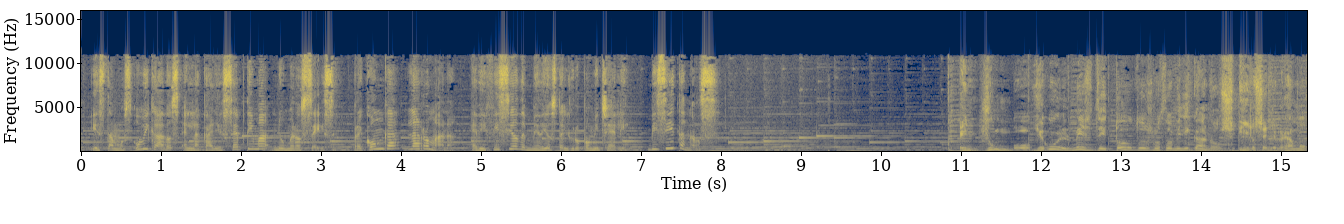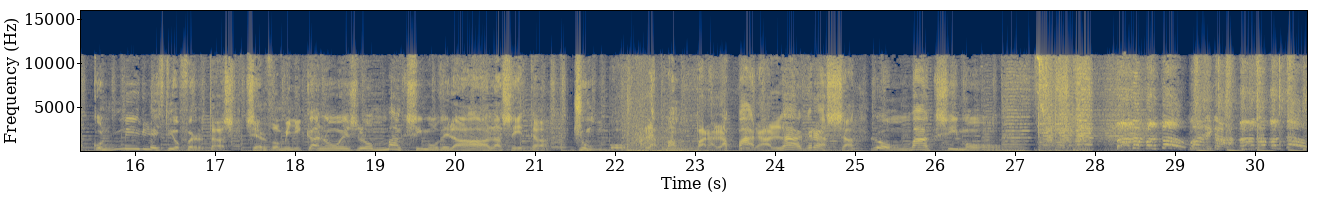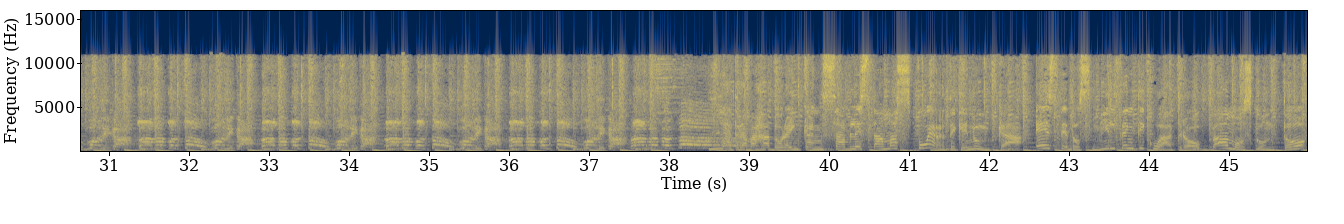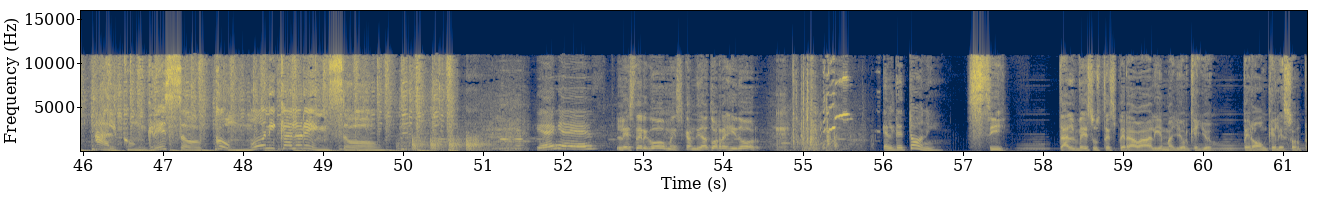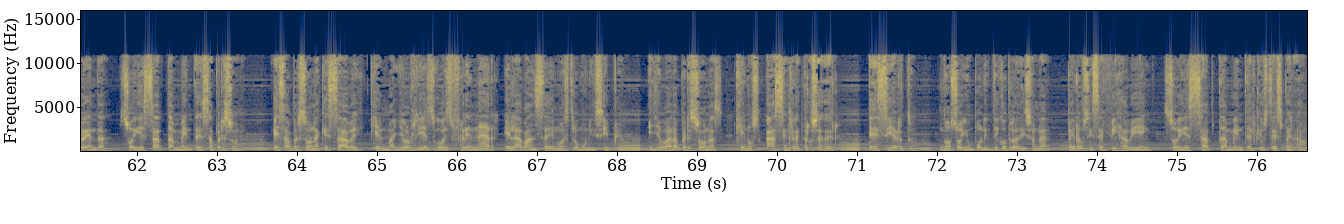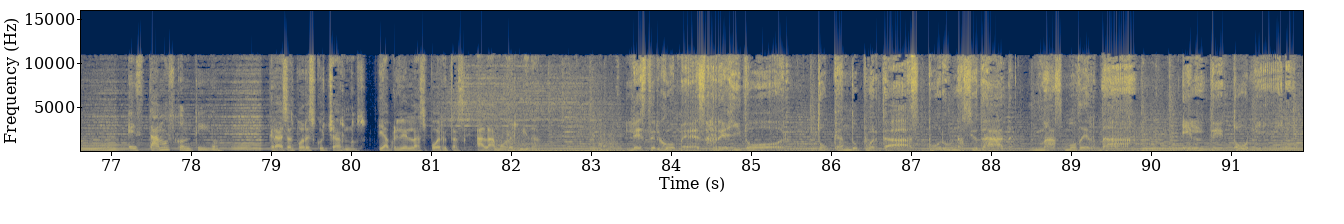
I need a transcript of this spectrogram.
y estamos ubicados en la calle séptima número 6, Preconga La Romana, edificio de medios del Grupo Micheli. Visítanos. En Jumbo llegó el mes de todos los dominicanos y lo celebramos con miles de ofertas. Ser dominicano es lo máximo de la A a la Z. Jumbo, la mámpara, la para, la grasa, lo máximo. Incansable está más fuerte que nunca. Este 2024 vamos con todo al Congreso con Mónica Lorenzo. ¿Quién es? Lester Gómez, candidato a regidor. ¿El de Tony? Sí, tal vez usted esperaba a alguien mayor que yo, pero aunque le sorprenda, soy exactamente esa persona. Esa persona que sabe que el mayor riesgo es frenar el avance de nuestro municipio y llevar a personas que nos hacen retroceder. Es cierto, no soy un político tradicional, pero si se fija bien, soy exactamente el que usted esperaba. Estamos contigo. Gracias por escucharnos y abrirle las puertas a la modernidad. Lester Gómez, regidor. Tocando puertas por una ciudad más moderna. El de Tony.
